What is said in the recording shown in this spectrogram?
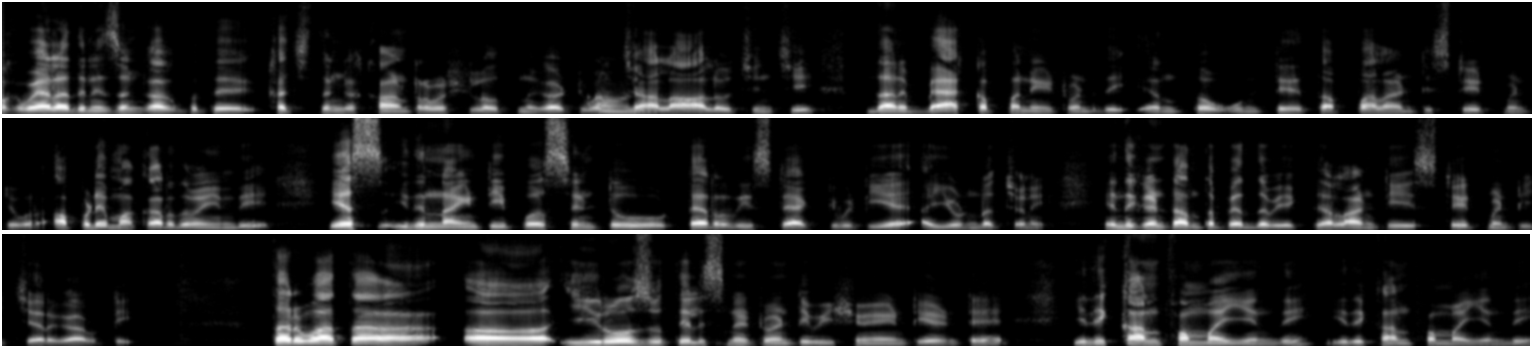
ఒకవేళ అది నిజం కాకపోతే ఖచ్చితంగా కాంట్రోవర్షియల్ అవుతుంది కాబట్టి వాళ్ళు. చాలా ఆలోచించి దాని బ్యాకప్ అనేటువంటిది ఎంతో ఉంటే తప్ప అలాంటి స్టేట్మెంట్ ఇవ్వరు. అప్పుడే మాకు అర్థమైంది. యెస్ ఇది 90% టెర్రరిస్ట్ యాక్టివిటీయే అయ్యుండొచ్చని. ఎందుకంటే అంత పెద్ద వ్యక్తి అలాంటి స్టేట్మెంట్ ఇచ్చారు కాబట్టి. తర్వాత ఈరోజు తెలిసినటువంటి విషయం ఏంటి అంటే ఇది కన్ఫర్మ్ అయ్యింది. ఇది కన్ఫర్మ్ అయ్యింది.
